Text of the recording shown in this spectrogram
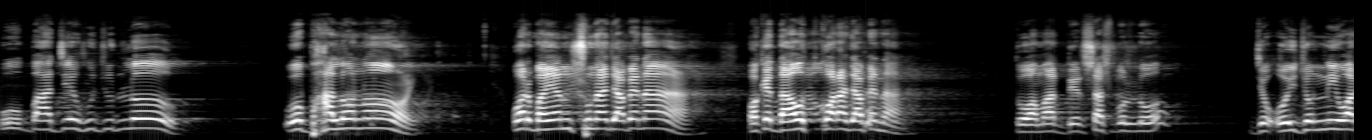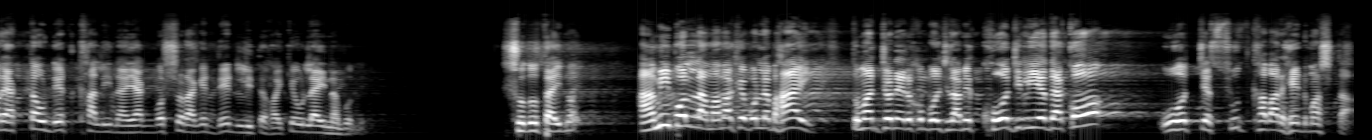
ও বাজে হুজুরলো ও ভালো নয়। ওর বয়ান শোনা যাবে না। ওকে দাওয়াত করা যাবে না। তো আমার দেড়শাস বলল, যে ওই জন্যই ওর একটাও ডেট খালি নাই। এক বছর আগে ডেট নিতে হয়, কেউ লাই না বলে। শুধু তাই নয়, আমি বললাম, আমাকে বললে, ভাই, তোমার জন্য এরকম বলছিলাম আমি খোঁজ নিয়ে দেখো, ও হচ্ছে সুদ খাবার হেডমাস্টার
